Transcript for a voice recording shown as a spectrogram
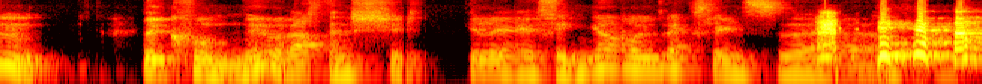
hm, Det kunne jo vært en skikkelig skikkelig fingerutvekslings...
